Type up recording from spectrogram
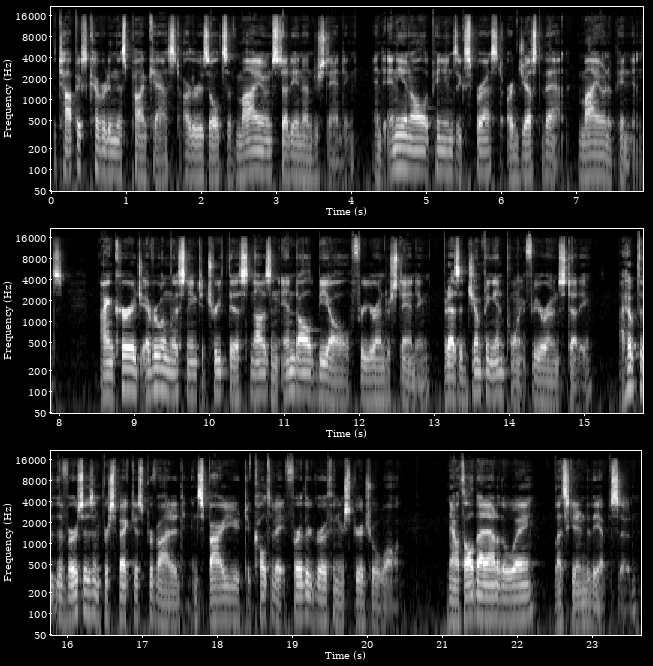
The topics covered in this podcast are the results of my own study and understanding, and any and all opinions expressed are just that my own opinions. I encourage everyone listening to treat this not as an end all be all for your understanding, but as a jumping in point for your own study. I hope that the verses and perspectives provided inspire you to cultivate further growth in your spiritual walk. Now, with all that out of the way, let's get into the episode.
